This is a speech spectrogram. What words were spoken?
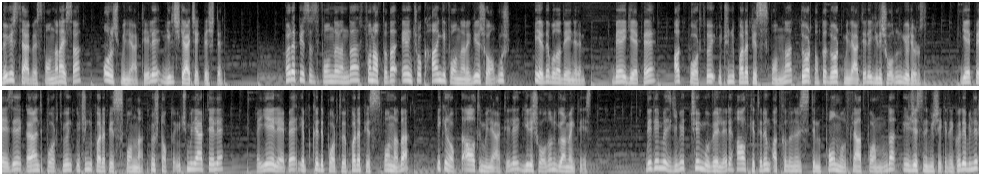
döviz serbest fonlara ise 13 milyar TL giriş gerçekleşti. Para piyasası fonlarında son haftada en çok hangi fonlara giriş olmuş bir de buna değinelim. BGP, AK Portföy 3. Para Piyasası Fonu'na 4.4 milyar TL giriş olduğunu görüyoruz. GPZ, Garanti Portföy'ün 3. Para Piyasası Fonu'na 3.3 milyar TL ve YLB, Yapı Kredi Portföy Para Piyasası Fonu'na da 2.6 milyar TL giriş olduğunu görmekteyiz. Dediğimiz gibi tüm bu verileri Halk Yatırım Akıl Öneri Sistemi Fonmul platformunda ücretsiz bir şekilde görebilir,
